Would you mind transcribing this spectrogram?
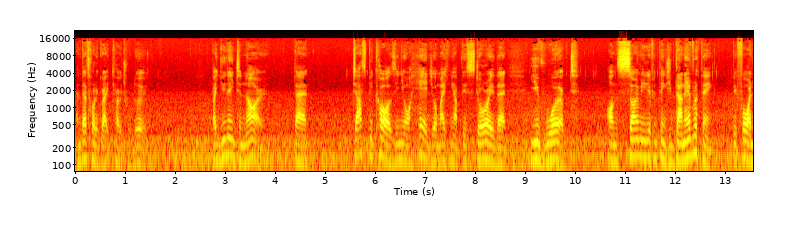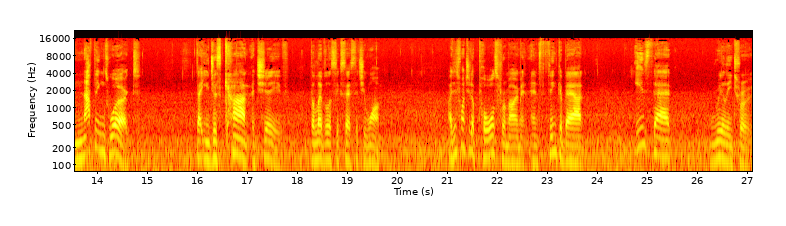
And that's what a great coach will do. But you need to know that just because in your head you're making up this story that you've worked on so many different things, you've done everything before, and nothing's worked, that you just can't achieve the level of success that you want. I just want you to pause for a moment and think about is that really true?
